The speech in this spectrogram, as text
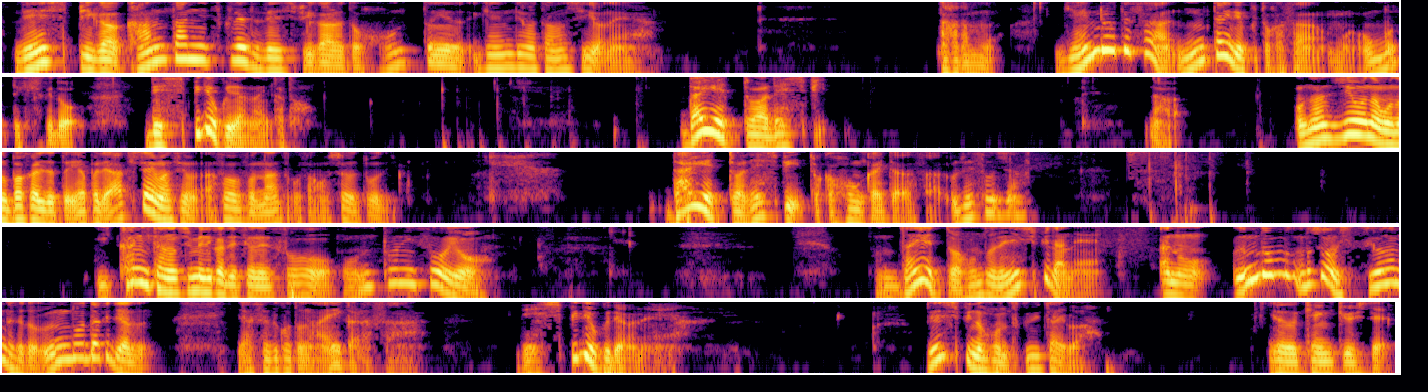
レシピが、簡単に作れるレシピがあると、本当に減量は楽しいよね。だからもう、減量ってさ、忍耐力とかさ、もう思ってきたけど、レシピ力じゃないかと。ダイエットはレシピ。な、同じようなものばかりだとやっぱり飽きちゃいますよ。あ、そうそう、夏子さんおっしゃる通り。ダイエットはレシピとか本書いたらさ、売れそうじゃん？いかに楽しめるかですよね。そう。本当にそうよ。ダイエットは本当レシピだね。あの、運動ももちろん必要なんだけど、運動だけで痩せることないからさ。レシピ力だよね。レシピの本作りたいわ。いろいろ研究して。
